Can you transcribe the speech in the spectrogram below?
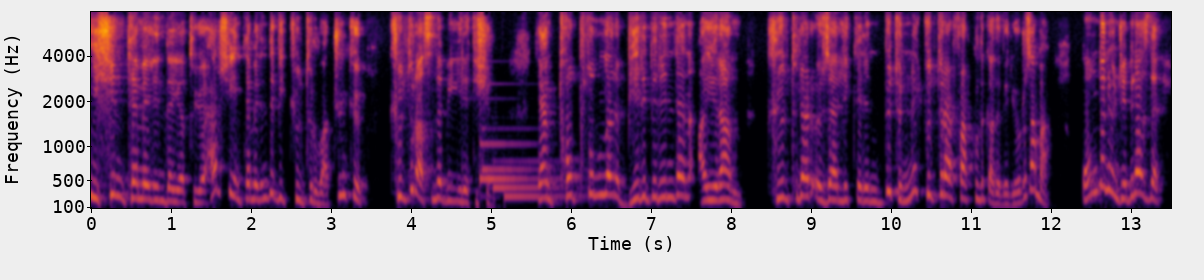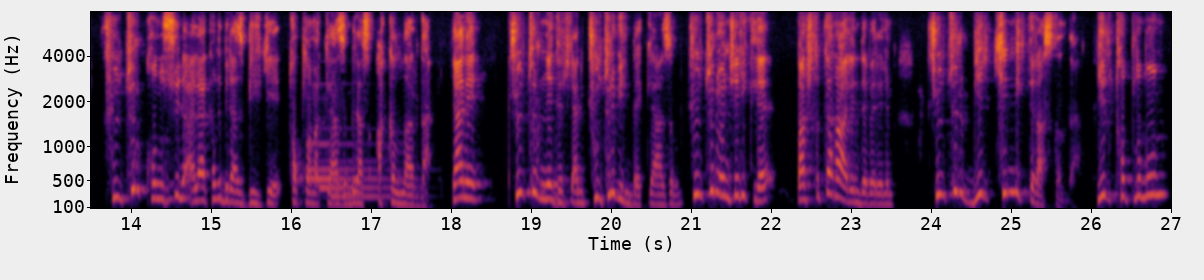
işin temelinde yatıyor. Her şeyin temelinde bir kültür var. Çünkü kültür aslında bir iletişim. Yani toplumları birbirinden ayıran kültürel özelliklerin bütününe kültürel farklılık adı veriyoruz ama ondan önce biraz da kültür konusuyla alakalı biraz bilgi toplamak lazım biraz akıllarda. Yani kültür nedir? Yani kültürü bilmek lazım. Kültür öncelikle başlıklar halinde verelim. Kültür bir kimliktir aslında. Bir toplumun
